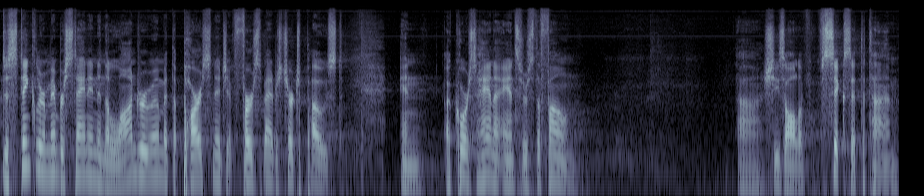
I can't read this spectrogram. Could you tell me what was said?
distinctly remember standing in the laundry room at the parsonage at First Baptist Church Post, and of course, Hannah answers the phone. Uh, she's all of six at the time.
